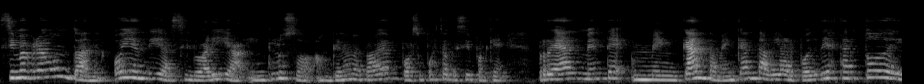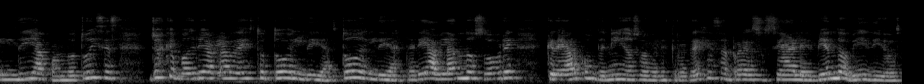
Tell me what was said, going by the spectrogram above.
Si me preguntan hoy en día si lo haría, incluso aunque no me paguen, por supuesto que sí, porque realmente me encanta, me encanta hablar. Podría estar todo el día, cuando tú dices, yo es que podría hablar de esto todo el día, todo el día. Estaría hablando sobre crear contenido, sobre estrategias en redes sociales, viendo vídeos,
